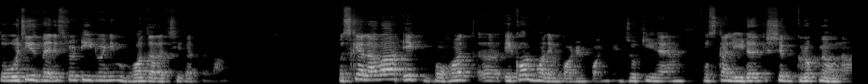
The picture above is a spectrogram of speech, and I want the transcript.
तो वो चीज़ बेरिस्टो टी ट्वेंटी में बहुत ज़्यादा अच्छी करता था। उसके अलावा एक बहुत एक और बहुत इंपॉर्टेंट पॉइंट है, जो कि है उसका लीडरशिप ग्रुप में होना।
